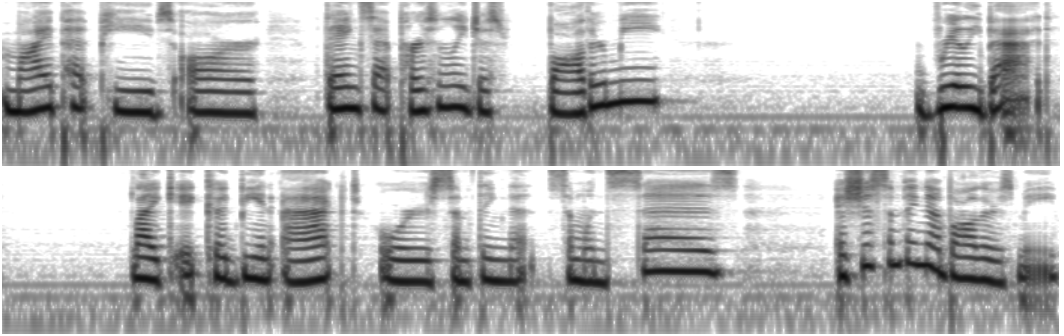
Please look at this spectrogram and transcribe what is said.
my pet peeves are things that personally just bother me really bad. Like it could be an act or something that someone says. It's just something that bothers me.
